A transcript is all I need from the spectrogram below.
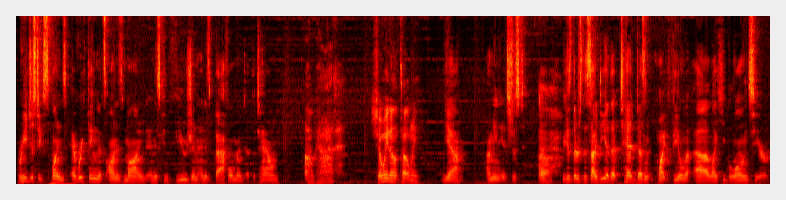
where he just explains everything that's on his mind and his confusion and his bafflement at the town Oh god. Show me, don't tell me. yeah i mean it's just Ugh. because there's this idea that Ted doesn't quite feel uh, like he belongs here.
